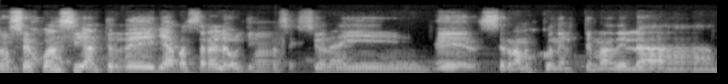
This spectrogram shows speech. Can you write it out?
No sé, Juan, si antes de ya pasar a la última sección, ahí eh, cerramos con el tema de la...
